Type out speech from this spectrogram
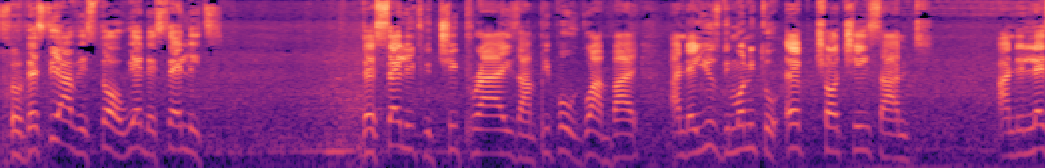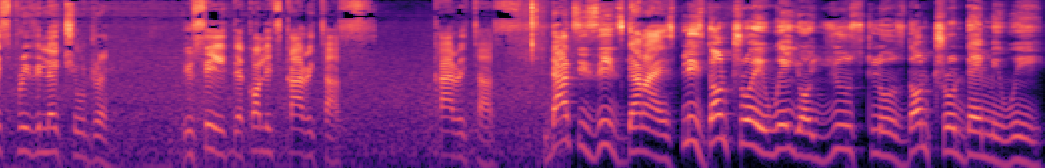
So they still have a store where they sell it. They sell it with cheap price and people will go and buy. And they use the money to help churches and and the less privileged children. You see they call it Caritas. Caritas that is it guys. Please don't throw away your used clothes. Don't throw them away.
